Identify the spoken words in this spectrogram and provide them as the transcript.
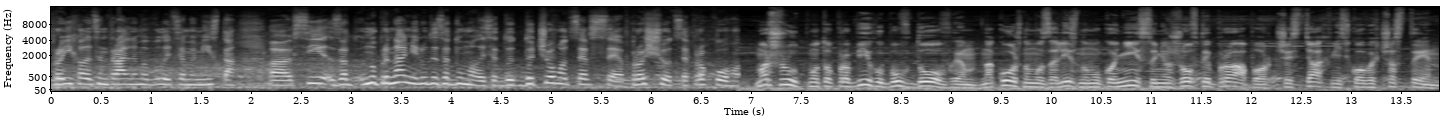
проїхали центральними вулицями міста. Всі зад- ну принаймні люди задумалися до, до чого це все, про що це, про кого. Маршрут мотопробігу був довгим. На кожному залізному коні синьо-жовтий прапор чи стяг військових частин.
